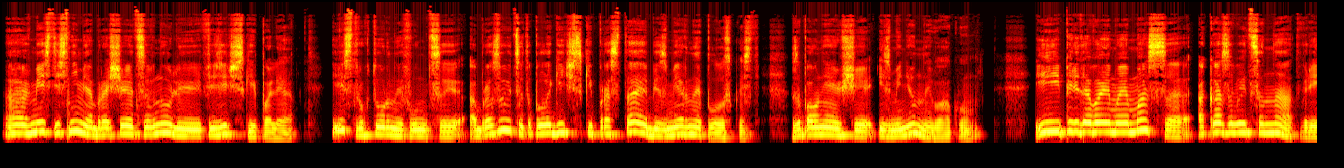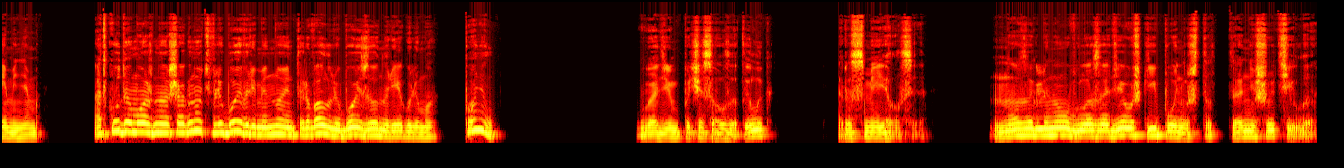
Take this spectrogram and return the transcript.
а вместе с ними обращаются в нуль и физические поля, и структурные функции, образуется топологически простая безмерная плоскость, заполняющая измененный вакуум. И передаваемая масса оказывается над временем, откуда можно шагнуть в любой временной интервал любой зоны регулюма. Понял? Вадим почесал затылок, рассмеялся, но заглянул в глаза девушки и понял, что та не шутила.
